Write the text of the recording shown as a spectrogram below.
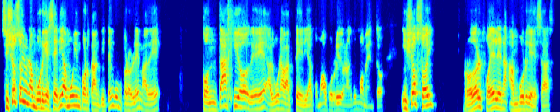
Si yo soy una hamburguesería muy importante y tengo un problema de contagio de alguna bacteria, como ha ocurrido en algún momento, y yo soy Rodolfo Elena Hamburguesas,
